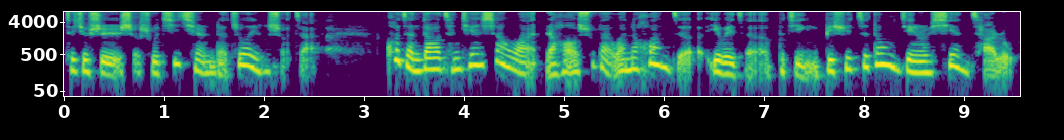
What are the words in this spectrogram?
这就是手术机器人的作用所在。扩展到成千上万，然后数百万的患者，意味着不仅必须自动进入线插入，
